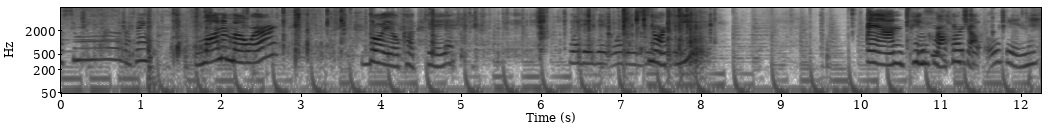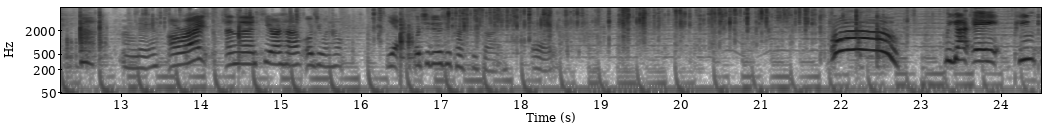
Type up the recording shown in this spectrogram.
assuming it was, I think. Lana Mower. Royal Cupcake. What is it? What is it? Snorky. And Pink is Rock and Chalk. open. Okay. All right, and then here I have. Oh, do you want help? Yep. What you do is you press the sign. Oh. Oh! We got a pink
